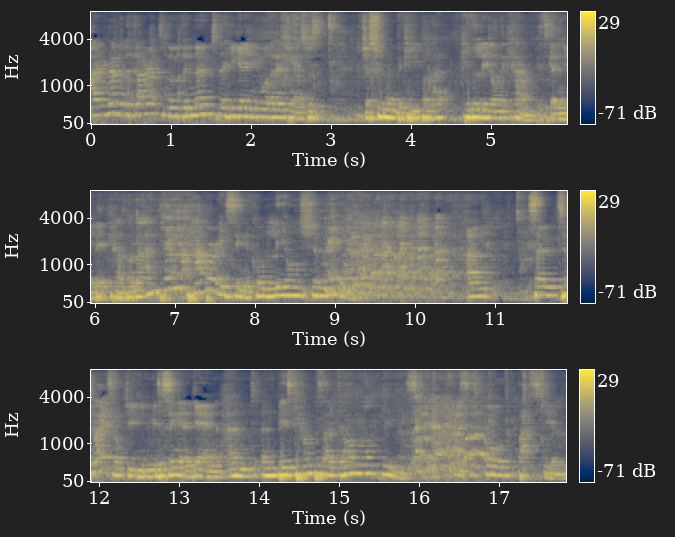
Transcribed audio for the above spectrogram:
I remember the director, the, the note that he gave me more than anything else was just remember, keep a, keep a lid on the camp. It's getting a bit camp. I'm, like, I'm playing a cabaret singer called Leon Chenet. um, so tonight's an opportunity for me to sing it again and, and be as camp as I darn well please. This is called Bastion.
